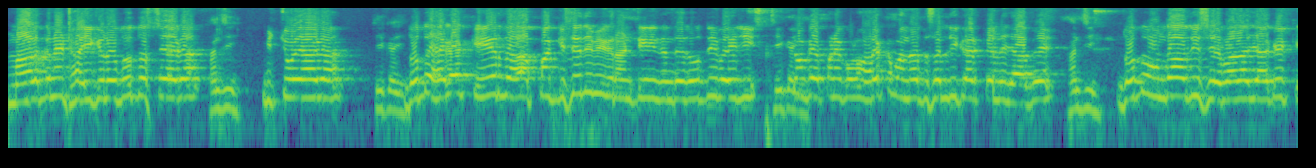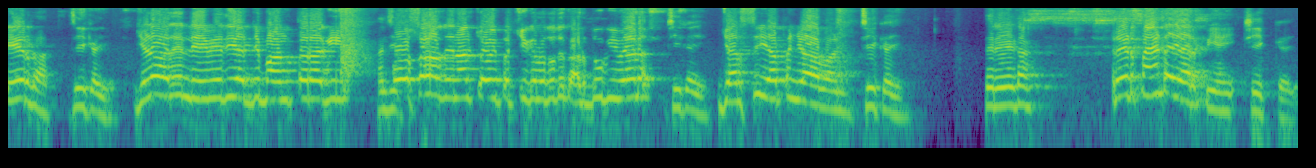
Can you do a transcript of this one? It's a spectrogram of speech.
ਮਾਲਕ ਨੇ 28 ਕਿਲੋ ਦੁੱਧ ਦੱਸਿਆ ਹੈਗਾ। ਹਾਂਜੀ। ਵਿੱਚੋਂ ਹੈਗਾ। ਠੀਕ ਹੈ ਜੀ। ਦੁੱਧ ਹੈਗਾ ਕੇਅਰ ਦਾ ਆਪਾਂ ਕਿਸੇ ਦੀ ਵੀ ਗਾਰੰਟੀ ਨਹੀਂ ਦਿੰਦੇ ਦੁੱਧ ਦੀ ਬਾਈ ਜੀ। ਕਿਉਂਕਿ ਆਪਣੇ ਕੋਲੋਂ ਹਰ ਇੱਕ ਬੰਦਾ ਤਸੱਲੀ ਕਰਕੇ ਲਿਜਾਵੇ। ਹਾਂਜੀ। ਦੁੱਧ ਹੁੰਦਾ ਉਹਦੀ ਸੇਵਾ ਦਾ ਜਾ ਕੇ ਕੇਅਰ ਦਾ। ਠੀਕ ਹੈ ਜੀ। ਜਿਹੜਾ ਉਹਦੇ ਲੇਵੇ ਦੀ ਅੱਜ ਬੰਤਰ ਆ ਗਈ। ਉਸ ਹਿਸਾਬ ਦੇ ਨਾਲ 24 25 ਕਿਲੋ ਦੁੱਧ ਕੱਢ ਦੂਗੀ ਵੈਲ। ਠੀਕ ਹੈ ਜੀ। ਜਰਸੀ ਆ ਪੰਜਾਬ ਵਾਲੀ। ਠੀਕ ਹੈ ਜੀ। ਤੇ ਰੇਟ? ਰੇਟ 65000 ਰੁਪਏ ਜੀ। ਠੀਕ ਹੈ ਜੀ।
